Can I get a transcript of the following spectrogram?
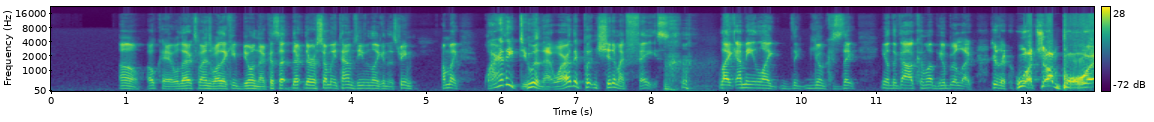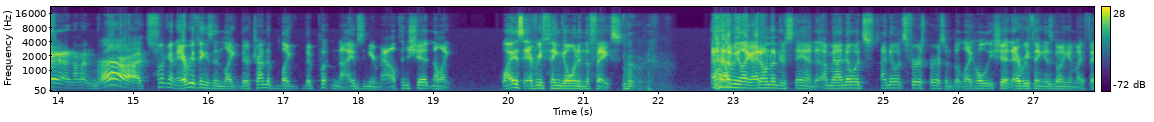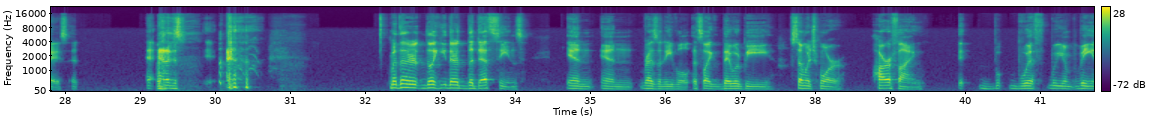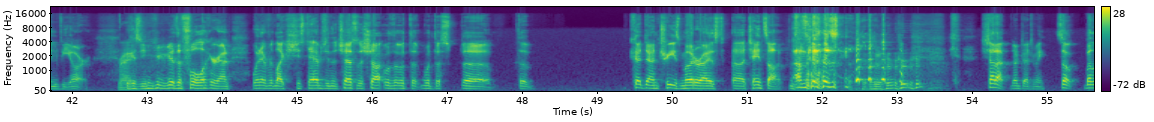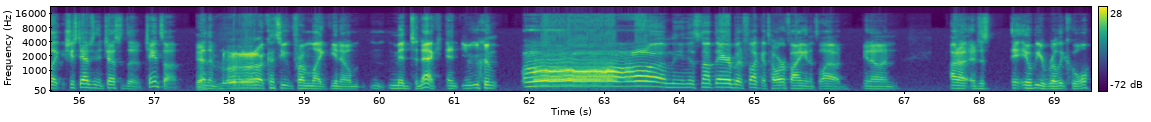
oh, okay. Well, that explains why they keep doing that. Because there, there are so many times, even like in the stream, I'm like, why are they doing that? Why are they putting shit in my face? like, I mean, like, the, you know, because they, you know, the guy will come up, he'll be like, he's like, what's up, boy? And I'm like, ah, it's fucking everything's in like, they're trying to, like, they're putting knives in your mouth and shit. And I'm like, why is everything going in the face? I mean, like, I don't understand. I mean, I know it's, I know it's first person, but like, holy shit, everything is going in my face. It, and I just, but then they're like, they're the death scenes in in Resident Evil. It's like they would be so much more horrifying it, b- with you know, being in VR right. because you, you get the full look around whenever like she stabs you in the chest with a shot with the with the with the the, the cut down trees motorized uh, chainsaw. Um, shut up! Don't judge me. So, but like she stabs you in the chest with the chainsaw, Yeah. and then blah, cuts you from like you know mid to neck, and you, you can. Oh, I mean, it's not there, but fuck, it's horrifying and it's loud, you know. And I don't. It just it, it would be really cool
